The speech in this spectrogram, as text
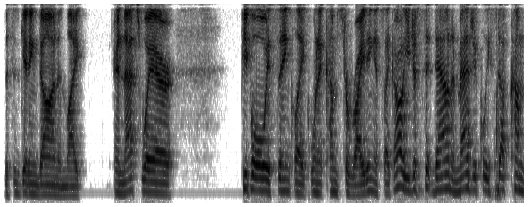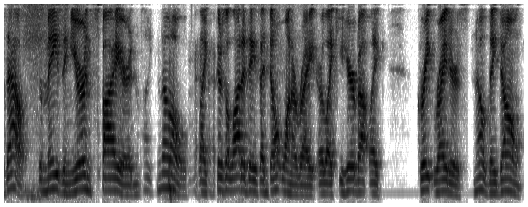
This is getting done. And like and that's where people always think like when it comes to writing it's like oh you just sit down and magically stuff comes out. It's amazing. You're inspired. And it's like no like there's a lot of days i don't want to write. Or like you hear about like great writers. No they don't.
